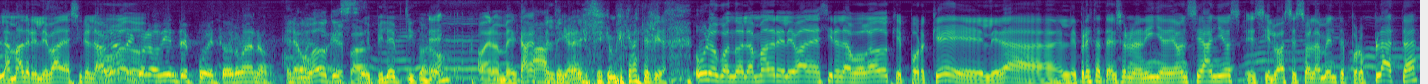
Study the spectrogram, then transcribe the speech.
la madre le va a decir al abogado... los dientes puestos, hermano. El abogado que es epiléptico, ¿no? Eh, bueno, me cagaste Ah, el final. cagaste. me cagaste el final. Uno cuando la madre le va a decir al abogado que por qué le da, le presta atención a una niña de 11 años eh, si lo hace solamente por plata.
